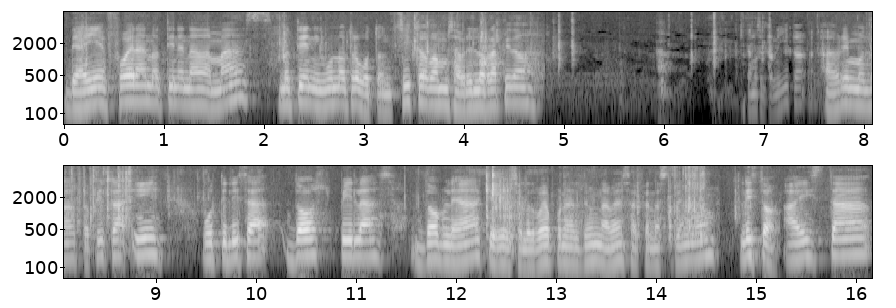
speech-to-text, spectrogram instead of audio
De ahí en fuera no tiene nada más. No tiene ningún otro botoncito. Vamos a abrirlo rápido. Abrimos la tapita y utiliza dos pilas AA que se las voy a poner de una vez. Acá las tengo. Listo. Ahí está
